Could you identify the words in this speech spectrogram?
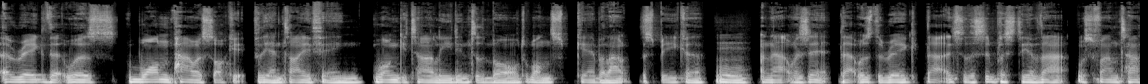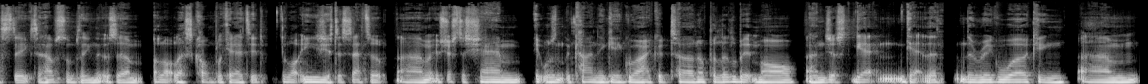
a rig that was one power socket for the entire thing, one guitar lead into the board, one cable out the speaker, and that was it. That was the rig. That so the simplicity of that was fantastic to have something that was um, a lot less complicated, a lot easier to set up. Um, it was just a shame it wasn't the kind of gig where I could turn up a little bit more and just get get the the rig working. Um,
